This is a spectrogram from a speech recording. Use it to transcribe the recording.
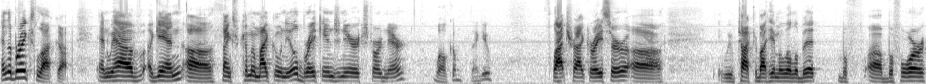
and the brakes lock up. And we have, again, uh, thanks for coming, Mike O'Neill, brake engineer extraordinaire, Welcome. Thank you. flat track racer. Uh, we've talked about him a little bit bef- uh, before,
